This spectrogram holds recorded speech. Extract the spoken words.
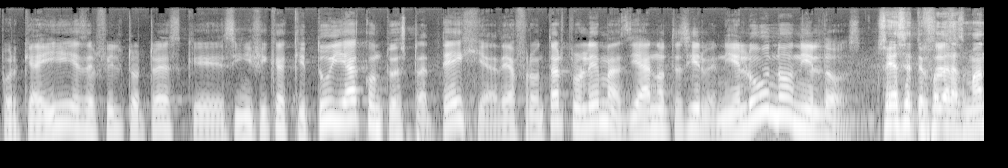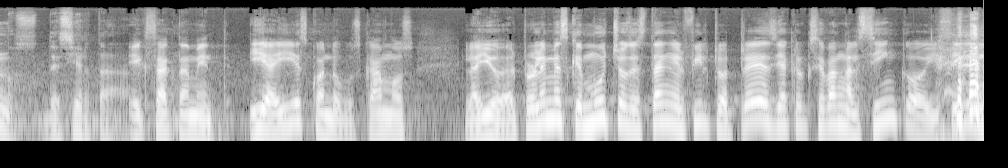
Porque ahí es el filtro 3, que significa que tú ya con tu estrategia de afrontar problemas ya no te sirve, ni el 1 ni el 2. O sea, ya se te fue de las manos, de cierta... Exactamente. Y ahí es cuando buscamos la ayuda. El problema es que muchos están en el filtro 3, ya creo que se van al 5 y siguen,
